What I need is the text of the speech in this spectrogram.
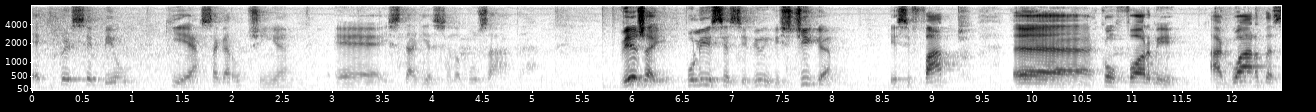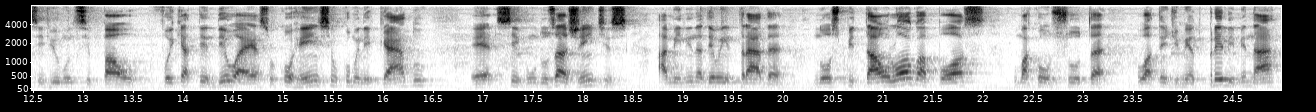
é que percebeu que essa garotinha é, estaria sendo abusada. Veja aí, Polícia Civil investiga esse fato, é, conforme a Guarda Civil Municipal foi que atendeu a essa ocorrência, o comunicado, é, segundo os agentes, a menina deu entrada no hospital logo após uma consulta ou atendimento preliminar,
